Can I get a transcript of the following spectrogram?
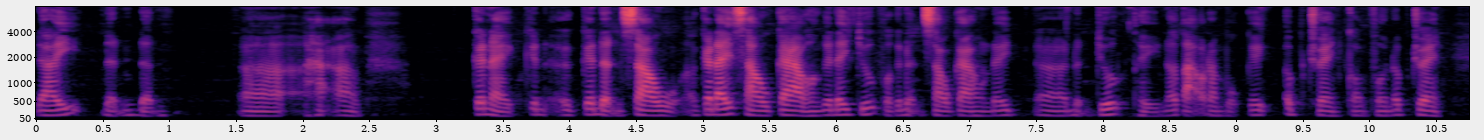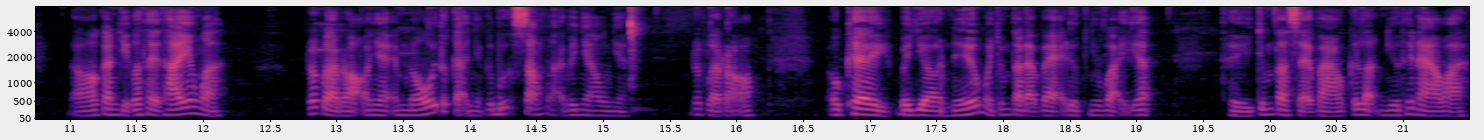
đáy đỉnh đỉnh. À, à, cái này cái cái đỉnh sau cái đáy sau cao hơn cái đáy trước và cái đỉnh sau cao hơn đáy ờ, uh, đỉnh trước thì nó tạo ra một cái uptrend confirm uptrend đó các anh chị có thể thấy không ạ? Rất là rõ nha em nối tất cả những cái bước sóng lại với nhau nha. Rất là rõ. Ok bây giờ nếu mà chúng ta đã vẽ được như vậy á thì chúng ta sẽ vào cái lệnh như thế nào ạ? À?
